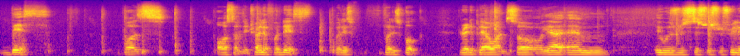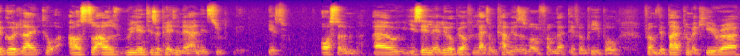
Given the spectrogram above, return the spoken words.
this was awesome. The trailer for this for this for this book, Ready Player One. So yeah, um, it was just, just, just really good. Like also, I was really anticipating it, and it's it's awesome. Uh, you see a little bit of like some cameos as well from like different people, from the back from Akira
